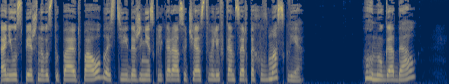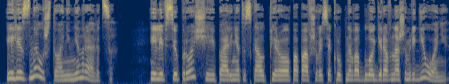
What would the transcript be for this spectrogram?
они успешно выступают по области и даже несколько раз участвовали в концертах в Москве. Он угадал? Или знал, что они мне нравятся? Или все проще, и парень отыскал первого попавшегося крупного блогера в нашем регионе?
